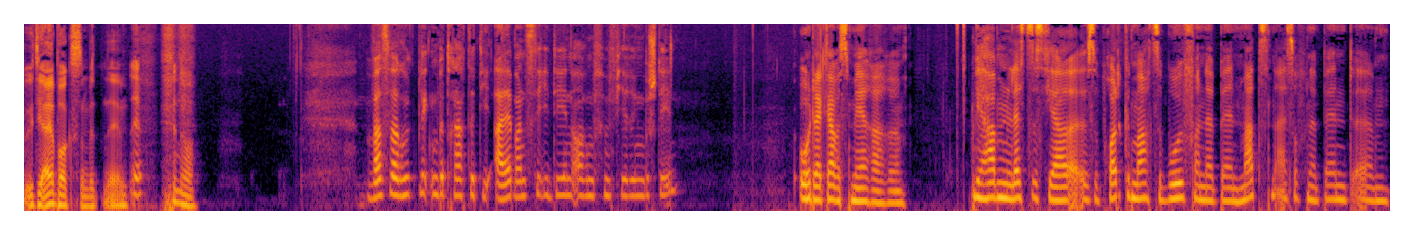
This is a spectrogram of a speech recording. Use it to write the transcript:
die Eiboxen mitnehmen. Ja, genau. Was war rückblickend betrachtet die albernste Idee in eurem fünfjährigen Bestehen? Oh, da gab es mehrere. Wir haben letztes Jahr äh, Support gemacht, sowohl von der Band Matzen als auch von der Band ähm,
